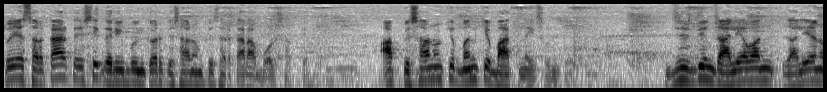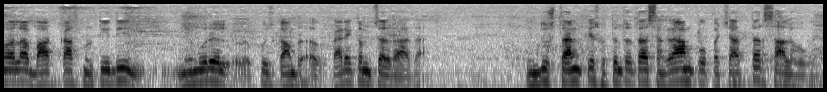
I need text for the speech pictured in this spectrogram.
तो ये सरकार कैसी गरीबों की और किसानों की सरकार आप बोल सकते हो। आप किसानों के मन की बात नहीं सुनते। जिस दिन जालियावान, जालियान वाला बाग का स्मृति दिन, मेमोरियल कुछ कार्यक्रम चल रहा था, हिंदुस्तान के स्वतंत्रता संग्राम को पचहत्तर साल हो गए।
